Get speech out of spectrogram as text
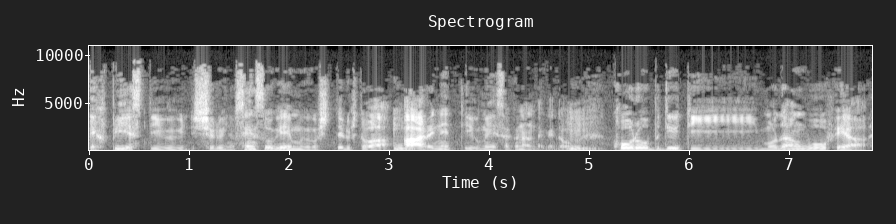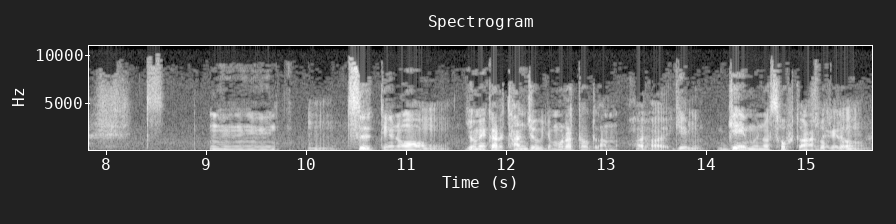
FPS っていう種類の戦争ゲームを知ってる人は、うん。ああれねっていう名作なんだけど、うん。コール・オブ・デューティーモダン・ウォーフェアうん2っていうのをうん。嫁から誕生日でもらったことがあるの。はいはい。ゲーム？ゲームのソフトなんだけど、そううん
